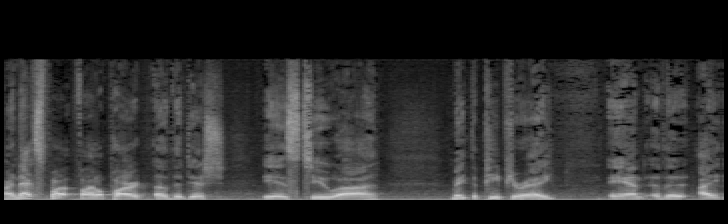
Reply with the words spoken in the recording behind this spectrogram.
our next final part of the dish is to uh, make the pea puree. And the, I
